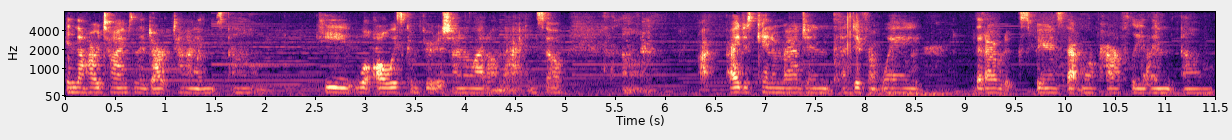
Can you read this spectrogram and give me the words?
in the hard times and the dark times. Um, he will always come through to shine a light on that. And so um, I, I, just can't imagine a different way that I would experience that more powerfully than um,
